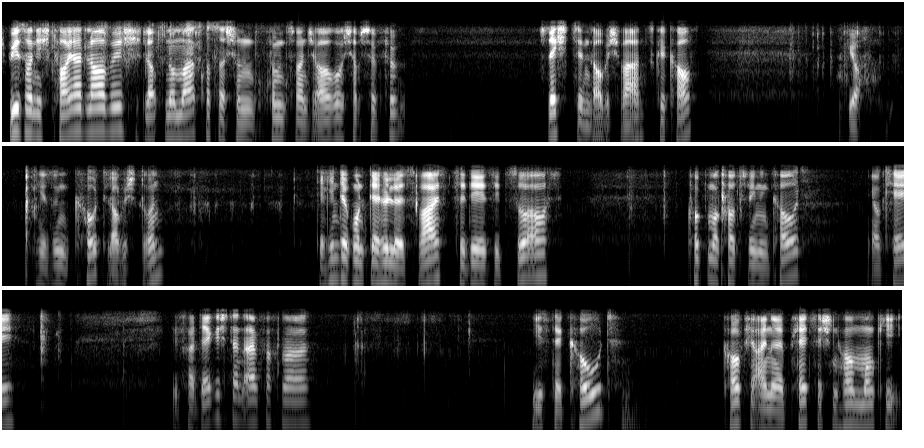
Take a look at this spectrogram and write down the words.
Spiel ist auch nicht teuer, glaube ich. Ich glaube, normal kostet das schon 25 Euro. Ich habe es für 5, 16, glaube ich, war es gekauft. Ja, hier sind Code, glaube ich, drin. Der Hintergrund der Hülle ist weiß. CD sieht so aus. Gucken wir kurz wegen dem Code. Ja, okay. Den verdecke ich dann einfach mal. Hier ist der Code. Kaufe eine PlayStation Home Monkey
